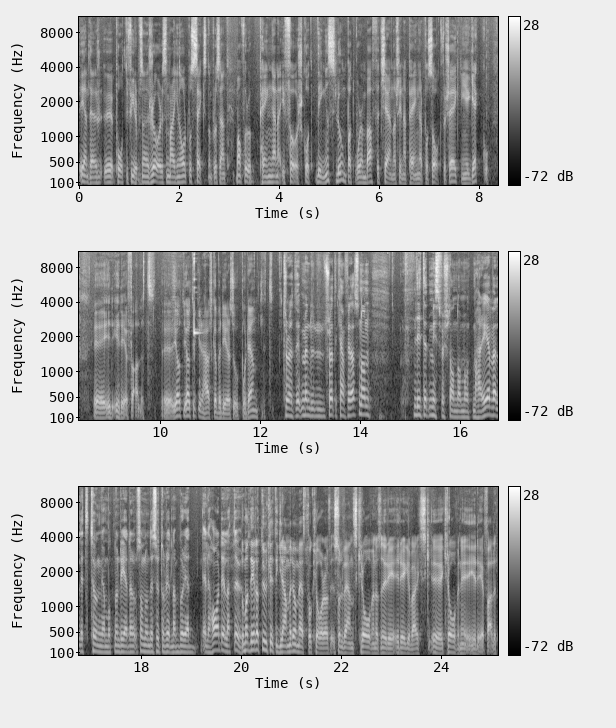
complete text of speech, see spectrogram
egentligen eh, på 84% rörelsemarginal på 16% Man får upp pengarna i förskott. Det är ingen slump att Warren Buffett tjänar sina pengar på sakförsäkring i Gecko eh, i det fallet. Jag tycker det här ska värderas upp ordentligt. Tror att det, men du tror att det kan finnas någon litet missförstånd om att de här är väldigt tunga mot Nordea som de dessutom redan har, börjat, eller har delat ut. De har delat ut lite grann, men det är mest för att klara solvenskraven, alltså regelverkskraven i det fallet.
